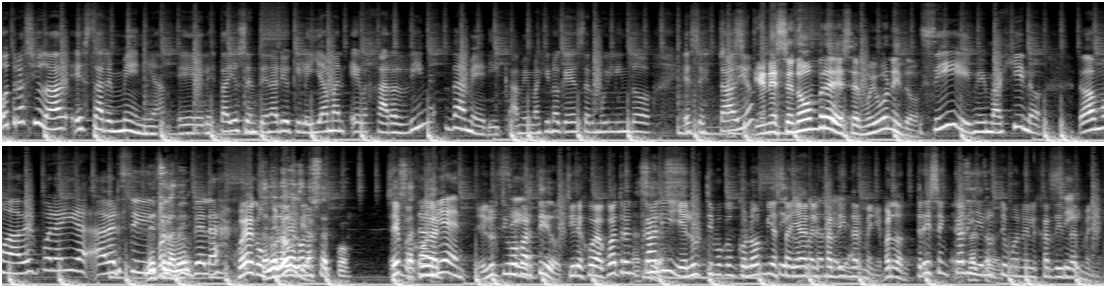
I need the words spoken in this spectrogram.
Otra ciudad es Armenia, el estadio centenario que le llaman el Jardín de América. Me imagino que debe ser muy lindo ese estadio. Tiene ese nombre, debe ser muy bonito. Sí, me imagino. Lo vamos a ver por ahí, a, ver si De hecho, también- la- Juega con También lo voy a Colombia. conocer, po. Sí, pues juega el último sí. partido. Chile juega cuatro en Así Cali es. y el último con Colombia Sí, está allá en el Colombia Jardín de Armenia. Perdón, tres en Cali y el último en el Jardín Sí. de Armenia.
